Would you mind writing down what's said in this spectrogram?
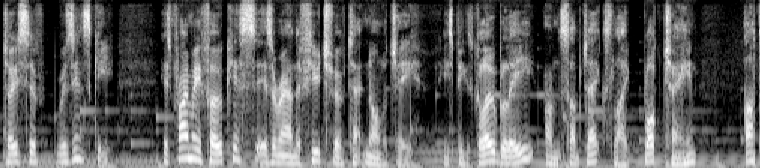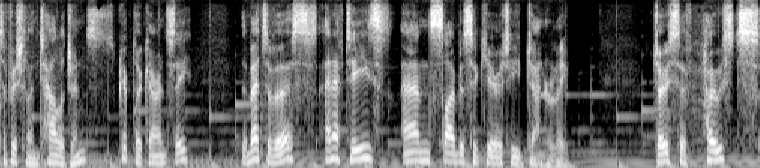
Joseph Raczynski, his primary focus is around the future of technology. He speaks globally on subjects like blockchain, artificial intelligence, cryptocurrency, the metaverse, NFTs, and cybersecurity generally. Joseph hosts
